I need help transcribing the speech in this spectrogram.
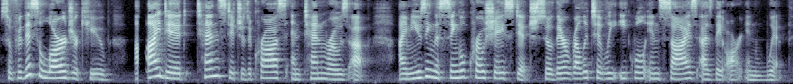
So for this larger cube, I did 10 stitches across and 10 rows up. I'm using the single crochet stitch, so they're relatively equal in size as they are in width.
